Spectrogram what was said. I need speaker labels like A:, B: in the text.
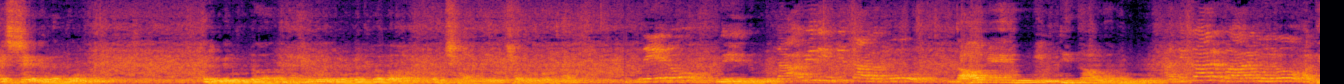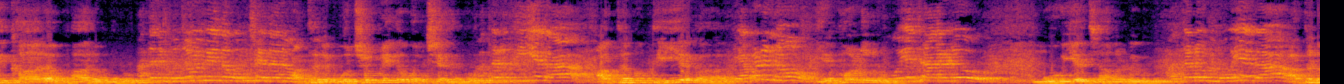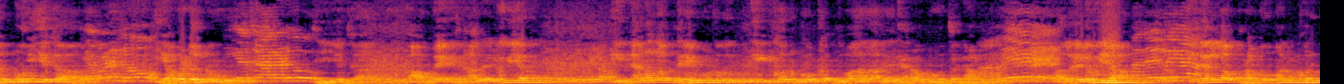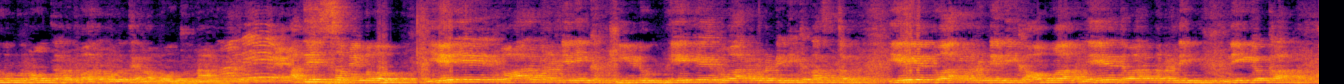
A: యెషయా గ్రంథం ఇరవై రెండవ అధ్యాయం ఇరవై రెండవ వచనాన్ని చదువుకుందాం.
B: నేను
A: నేను
B: దావీదు ఇంటి తాళపు
A: దావీదు ఇంటి తాళము
B: అధికార భారమును
A: అధికార భారమును
B: అతని భుజం మీద ఉంచెదను.
A: అతని భుజం మీద ఉంచెదను.
B: అతడు తీయగా
A: అతను తీయగా
B: ఎవడును?
A: ఎవడును?
B: మూయజాలడు
A: మూయజాలడు
B: అతడు మూయగా
A: అతడు మూయగా
B: ఎవడును?
A: ఎవడును?
B: తీయజాలడు
A: ఆమె ఈ నెలలో దేవుడు నీ కొరకు ఒక ద్వారాన్ని తెరవబోతున్నాడు.
B: ఆమేన్.
A: నెలలో ప్రభు మన కొరకు నూతన ద్వారములు తెరవబోతున్నాడు. అదే సమయంలో ఏ ఏ ద్వారం నుండి నీకు కీడు ఏ ఏ ద్వారం నుండి నీకు నష్టం ఏ ఏ ద్వారం నుండి నీకు అవమానం ఏ ఏ ద్వారం నుండి నీ యొక్క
